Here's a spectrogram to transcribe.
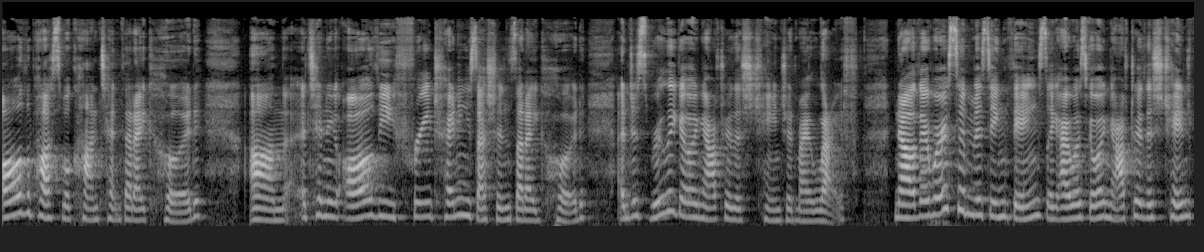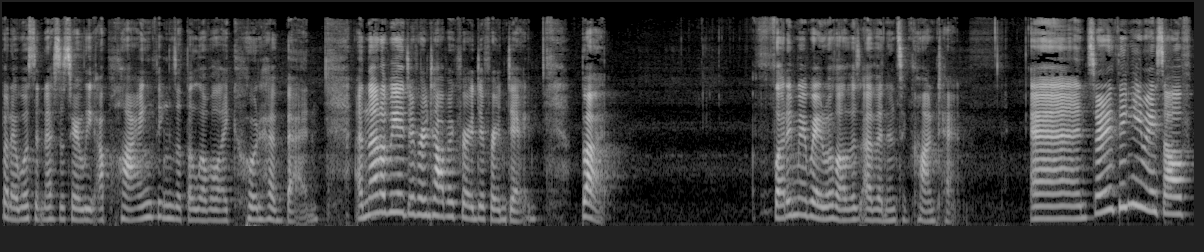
all the possible content that I could, um, attending all the free training sessions that I could, and just really going after this change in my life. Now, there were some missing things. Like, I was going after this change, but I wasn't necessarily applying things at the level I could have been. And that'll be a different topic for a different day. But flooding my brain with all this evidence and content. And started thinking to myself,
